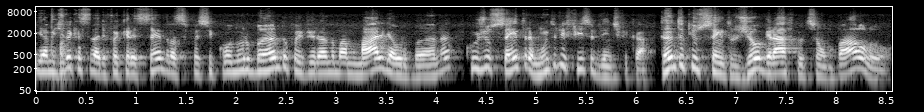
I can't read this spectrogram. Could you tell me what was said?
e à medida que a cidade foi crescendo, ela foi se conurbando, foi virando uma malha urbana, cujo centro é muito difícil de identificar. Tanto que o centro geográfico de São Paulo,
